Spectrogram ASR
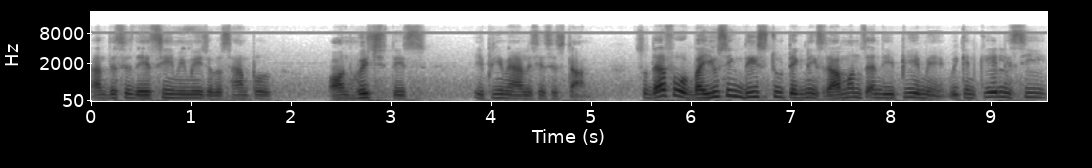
and this is the SEM image of the sample on which this EPM analysis is done. So, therefore, by using these two techniques Raman's and the EPMA we can clearly see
